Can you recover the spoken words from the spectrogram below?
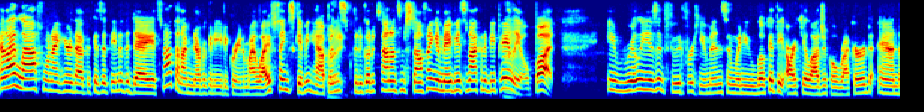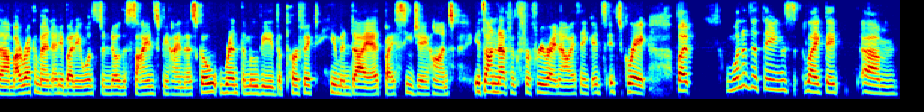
And I laugh when I hear that because at the end of the day, it's not that I'm never going to eat a grain in my life. Thanksgiving happens. Right. I'm going to go to town on some stuffing, and maybe it's not going to be paleo, but it really isn't food for humans. And when you look at the archaeological record, and um, I recommend anybody who wants to know the science behind this, go rent the movie "The Perfect Human Diet" by C.J. Hunt. It's on Netflix for free right now. I think it's it's great. But one of the things, like they, um,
